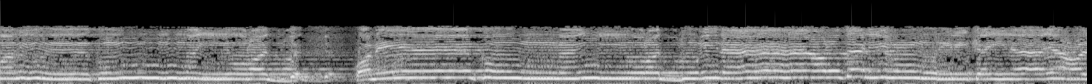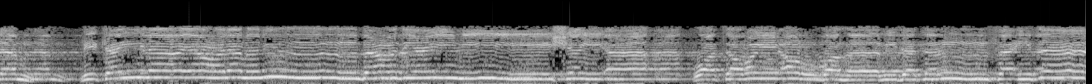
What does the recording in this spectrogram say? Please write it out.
ومنكم من يرد. ومنكم من يرد إلى أرض العمر لكي لا يعلم لكي لا يعلم من بعد علم شيئا. وترى الأرض هامدة فإذا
